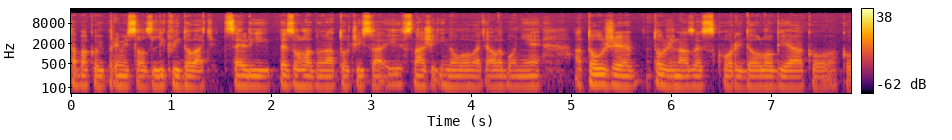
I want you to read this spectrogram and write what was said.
tabakový priemysel zlikvidovať celý bez ohľadu na to, či sa snaží inovovať alebo nie. A to už je, to už je naozaj skôr ideológia ako, ako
